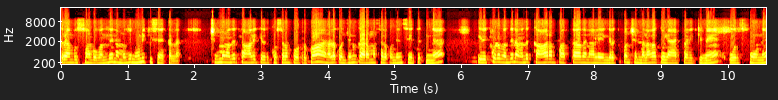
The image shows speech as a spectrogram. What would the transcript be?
கிராம்பு சோம்பு வந்து நம்ம வந்து நுணுக்கி சேர்க்கல. சும்மா வந்து தாளிக்கிறதுக்கோசரம் போட்டிருக்கோம். அதனால கொஞ்சம் கரம் மசாலா கொஞ்சம் சேர்த்துக்குங்க. இது கூட வந்து நான் வந்து காரம் பத்தாதனால எங்களுக்கு கொஞ்சம் மிளகாத்தூள் ஆட் பண்ணிக்குவேன். ஒரு ஸ்பூனு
